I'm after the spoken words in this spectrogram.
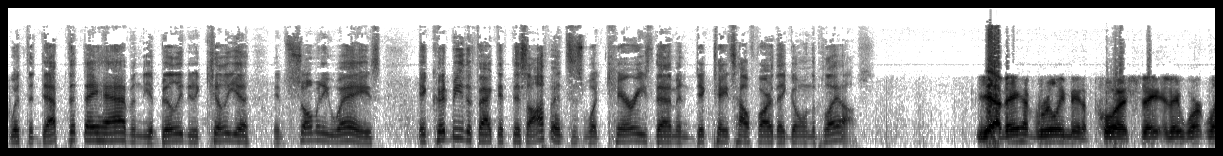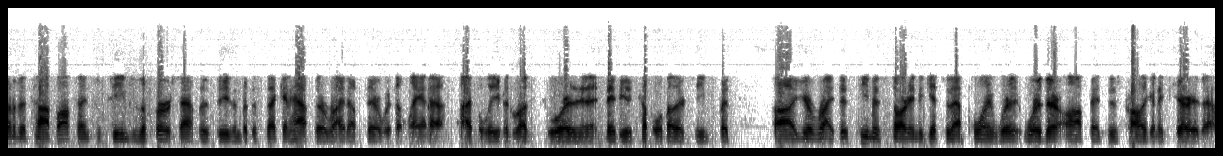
with the depth that they have and the ability to kill you in so many ways, it could be the fact that this offense is what carries them and dictates how far they go in the playoffs. Yeah, they have really made a push. They they weren't one of the top offensive teams in the first half of the season, but the second half they're right up there with Atlanta, I believe, in runs scored, and maybe a couple of other teams. But uh, you're right. This team is starting to get to that point where where their offense is probably going to carry them.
